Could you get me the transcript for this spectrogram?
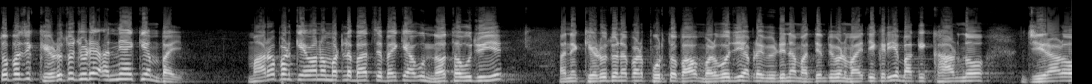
તો પછી ખેડૂતો જોડે અન્યાય કેમ ભાઈ? મારો પણ કહેવાનો મતલબ આ છે ભાઈ કે આવું ન થવું જોઈએ. અને ખેડૂતોને પણ પૂરતો ભાવ મળવો જોઈએ. આપણે વિડીયોના માધ્યમથી પણ માહિતી કરીએ. બાકી ખાંડનો જીરાળો,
